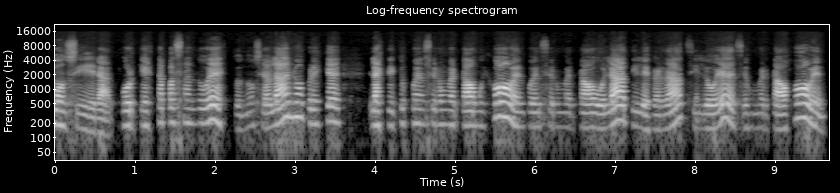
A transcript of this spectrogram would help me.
considerar. ¿Por qué está pasando esto? No se habla, ah, no, pero es que las criptos pueden ser un mercado muy joven, pueden ser un mercado volátil, es verdad, sí lo es, es un mercado joven.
